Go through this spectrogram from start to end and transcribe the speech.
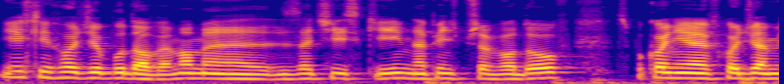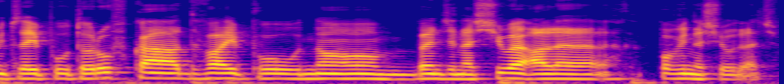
Jeśli chodzi o budowę, mamy zaciski na 5 przewodów. Spokojnie wchodziła mi tutaj półtorówka, 2,5 no będzie na siłę, ale powinno się udać.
